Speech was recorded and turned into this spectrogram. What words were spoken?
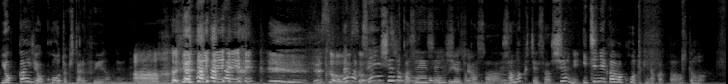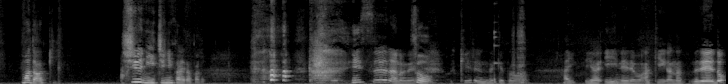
4日以上コート着たら冬なんだよね。ああ 嘘なんか嘘先週とか先々週とかさ、うん。寒くてさ週に12回はコート着なかった？来た。まだ秋。週に12回だから、日数なのね。そう。ウケるんだけど。はい、いやいいね。でも秋がなで読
